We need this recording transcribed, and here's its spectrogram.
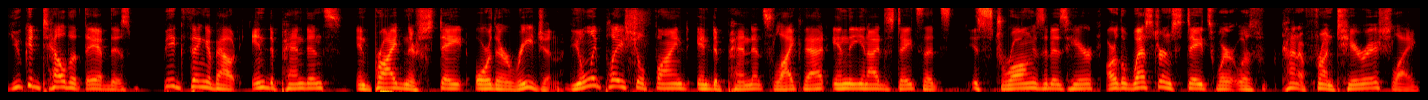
You could tell that they have this big thing about independence and pride in their state or their region. The only place you'll find independence like that in the United States that's as strong as it is here are the western states where it was kind of frontierish, like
